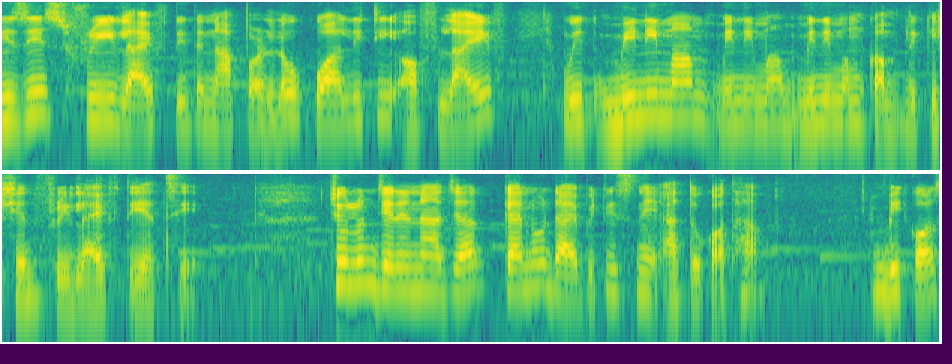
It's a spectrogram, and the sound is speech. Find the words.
ডিজিজ ফ্রি লাইফ দিতে না পারলেও quality of life with minimum minimum minimum complication free life দিয়েছি। চলুন জেনে না যাক, কেন ডায়াবেটিস নিয়ে এত কথা? বিকজ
